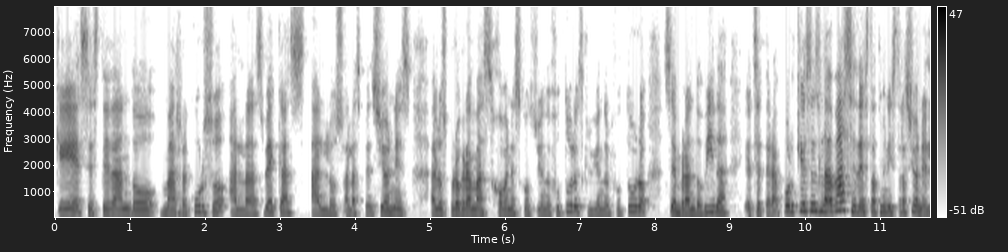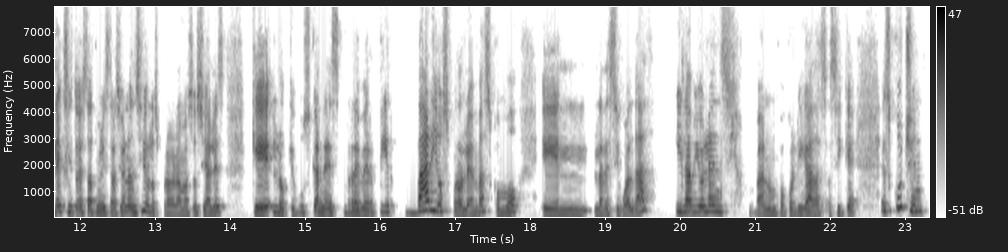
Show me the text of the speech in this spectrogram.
que se esté dando más recurso a las becas, a, los, a las pensiones, a los programas Jóvenes Construyendo el Futuro, Escribiendo el Futuro, Sembrando Vida, etcétera. Porque esa es la base de esta administración. El éxito de esta administración han sido los programas sociales que lo que buscan es revertir varios problemas como la desigualdad, y la violencia van un poco ligadas. Así que escuchen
